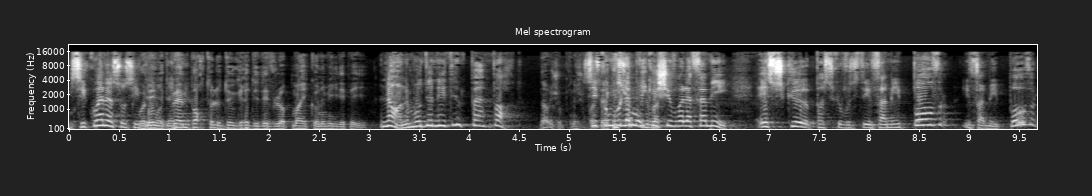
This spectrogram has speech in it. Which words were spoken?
C'est quoi la société de modernité Peu importe le degré de développement économique des pays. Non, la modernité, peu importe. C'est comme vous l'appliquez chez vous à la famille. Est-ce que, parce que vous êtes une famille pauvre, une famille pauvre,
